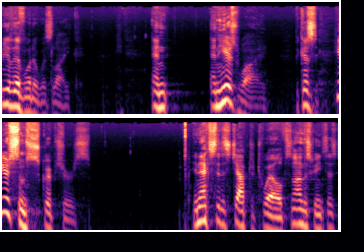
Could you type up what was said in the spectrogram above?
relive what it was like. And, and here's why. Because here's some scriptures. In Exodus chapter 12, it's on the screen, it says,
